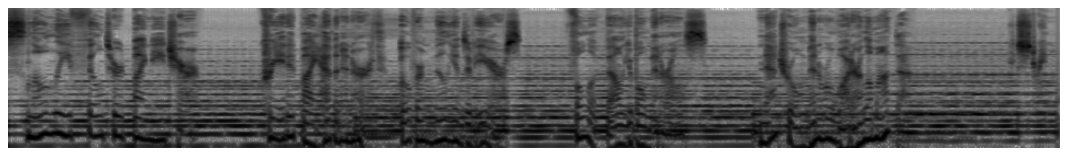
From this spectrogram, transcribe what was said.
slowly filtered by nature, created by heaven and earth over millions of years, full of valuable minerals. Natural mineral water La Extreme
